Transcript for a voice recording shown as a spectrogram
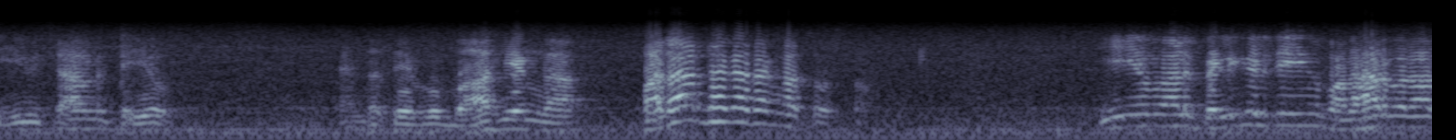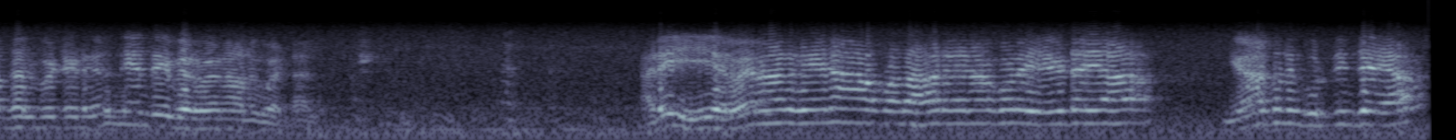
ఈ విచారణ చెయ్యవు. ఎంతసేపు బాహ్యంగా పదార్థగతంగా చూస్తాం. ఈ వాళ్ళు పెళ్ళికి వెళ్తే ఈయన పదహారు పదార్థాలు పెట్టాడు కదా నేను రేపు ఇరవై నాలుగు పెట్టాలి. అరే ఈ ఇరవై నాలుగు అయినా ఆ పదహారు అయినా కూడా ఏమిటయ్యా? జ్ఞాతను గుర్తించాయా?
